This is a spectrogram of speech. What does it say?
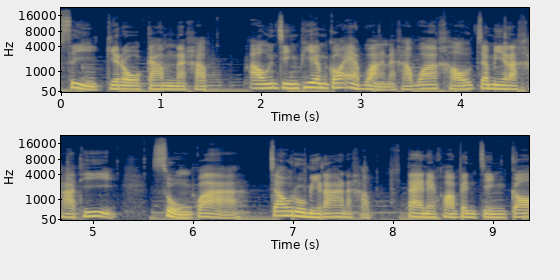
54 กิโลกรัมนะครับ เอาจริงๆพี่เอ็มก็แอบหวังนะครับว่าเขาจะมีราคาที่สูงกว่าเจ้ารูมิล่านะครับ แต่ในความเป็นจริงก็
